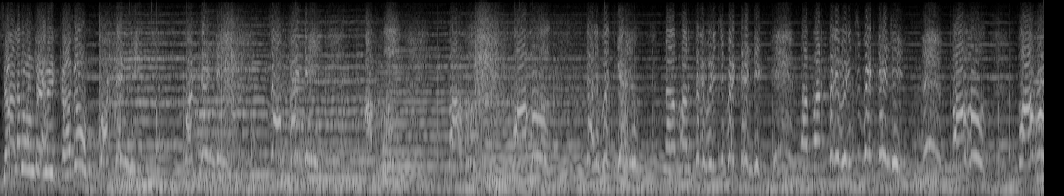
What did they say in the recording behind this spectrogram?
చెప్తుంటే నీకు కాదు. కొట్టండి. కొట్టండి. చంపండి. అబ్బా! బాబు బాబు! దళపతి గారు నా భర్తను విడిచిపెట్టండి. నా భర్తను విడిచిపెట్టండి. బాబు బాబు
